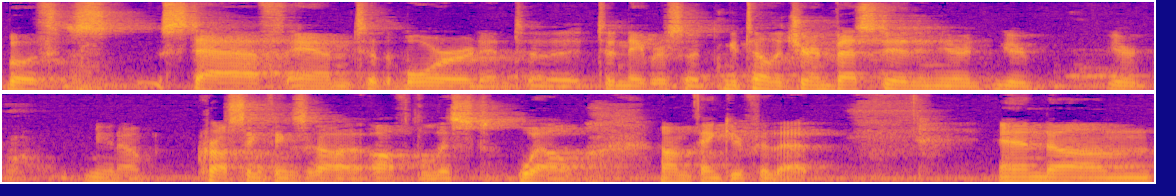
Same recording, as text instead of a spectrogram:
both s- staff and to the board and to, the- to neighbors. So you can tell that you're invested and you're, you're, you're, you know, crossing things off the list well. Um, Thank you for that. And um,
